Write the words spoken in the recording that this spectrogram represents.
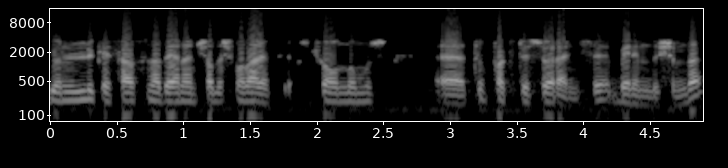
gönüllülük esasına dayanan çalışmalar yapıyoruz. Çoğunluğumuz e, tıp fakültesi öğrencisi benim dışımda.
